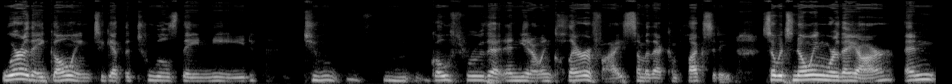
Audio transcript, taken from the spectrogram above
Where are they going to get the tools they need to go through that and you know and clarify some of that complexity. So it's knowing where they are and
